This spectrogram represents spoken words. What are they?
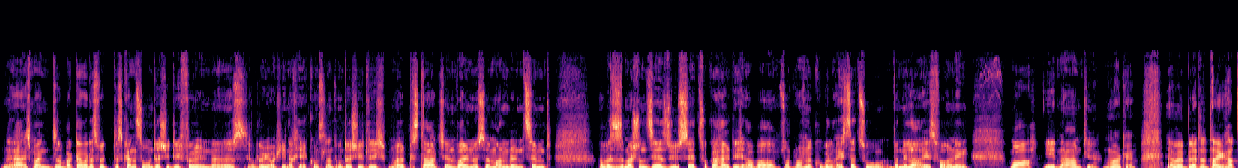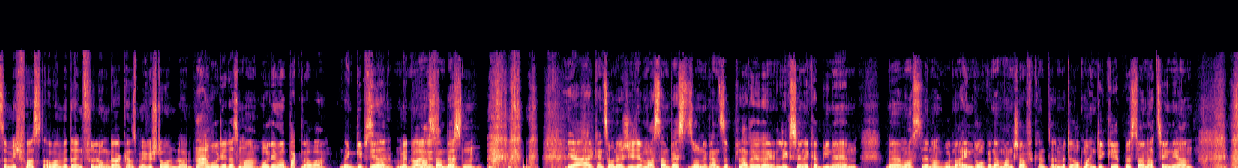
Ja, ich meine, so Baklava, das wird, das kannst du unterschiedlich füllen. Ne? Das ist, glaube ich, auch je nach Herkunftsland unterschiedlich. Mal Pistazien, Walnüsse, Mandeln, Zimt. Aber es ist immer schon sehr süß, sehr zuckerhaltig, aber so noch eine Kugel Eis dazu, Vanilleeis vor allen Dingen. Boah, jeden Abend hier. Okay. Ja, mit Blätterteig hat sie mich fast, aber mit deinen Füllungen, da kannst du mir gestohlen bleiben. Na, hol dir das mal. Hol dir mal Baklava. Dann gibst du, Ja, mit machst du am Walnüssen, besten. ja, ganz unterschiedlich. Dann machst du am besten so eine ganze Platte, dann legst du in eine Kabine hin, ne, machst dir noch einen guten Eindruck in der Mannschaft, kannst, damit du auch mal integriert bist da nach zehn Jahren.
